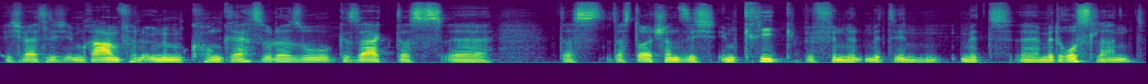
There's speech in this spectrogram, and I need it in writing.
ich weiß nicht, im Rahmen von irgendeinem Kongress oder so gesagt, dass, äh, dass, dass Deutschland sich im Krieg befindet mit, den, mit, äh, mit Russland.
